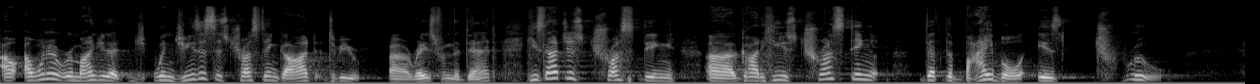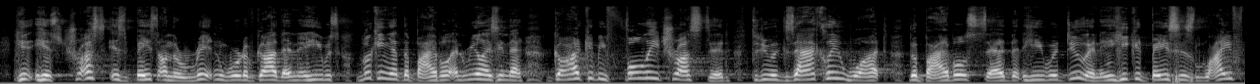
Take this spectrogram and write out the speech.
I, I want to remind you that when Jesus is trusting God to be uh, raised from the dead, he's not just trusting uh, God, he is trusting that the Bible is true. His, trust is based on the written word of God. And he was looking at the Bible and realizing that God could be fully trusted to do exactly what the Bible said that he would do. And he could base his life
